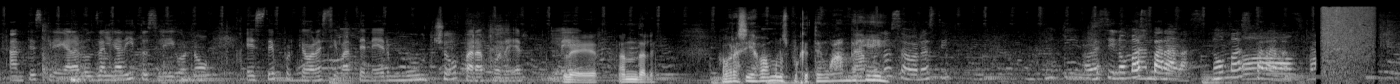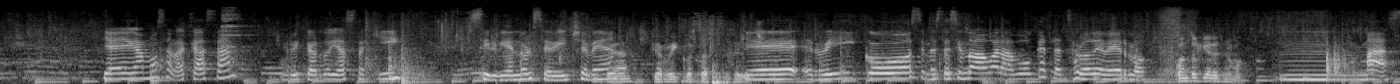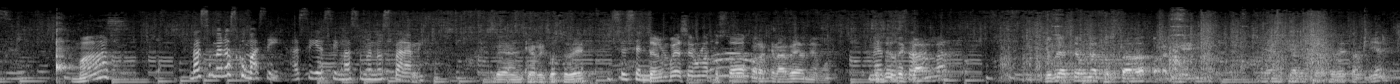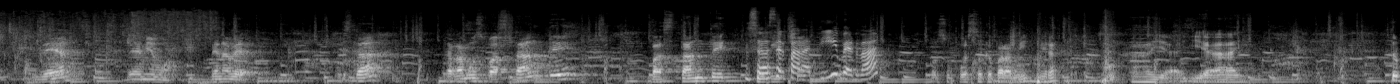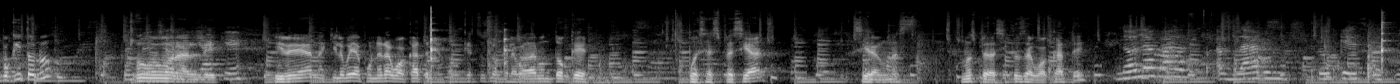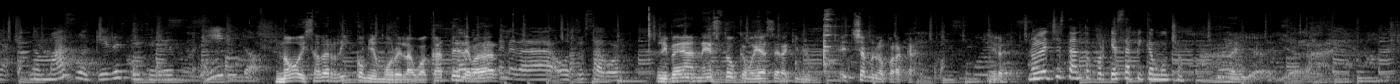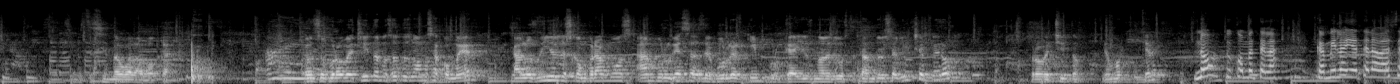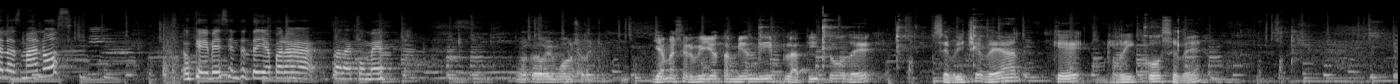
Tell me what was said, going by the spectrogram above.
antes quería agarrar los delgaditos y le digo, no, este porque ahora sí va a tener mucho para poder leer. Leer, ándale. Ahora sí, ya vámonos porque tengo hambre. Vámonos, ahora sí. Ahora sí, no más paradas, no más paradas. Ya llegamos a la casa. Ricardo ya está aquí sirviendo el ceviche, vean. Vean qué rico está este ceviche. Qué rico, se me está haciendo agua a la boca tan solo de verlo. ¿Cuánto quieres, mi amor? Mm, más, ¿Más? más o menos como así, así, así, más o menos para mí. Vean qué rico se ve. Ese es el También mío. voy a hacer una tostada para que la vean, mi amor. ¿Una Esa es de tostada? Carla. Yo voy a hacer una tostada para que vean qué rico se ve también. Vean, vean mi amor. Ven a ver. Está, agarramos bastante, bastante. Se va a hacer para ti, ¿verdad? Por supuesto que para mí, mira. Ay, ay, ay. Otro poquito, ¿no? Ya Órale. que- Y vean, aquí le voy a poner aguacate, mi amor, que esto es lo que le va a dar un toque, pues, especial. Sí, era unas, unos pedacitos de aguacate. No le vas a dar un toque especial. Nomás lo quieres que se ve bonito. No, y sabe rico, mi amor. El aguacate le va a dar... le da otro sabor. Y vean esto que voy a hacer aquí, mi amor. Échamelo para acá. Mira. No le eches tanto porque esta pica mucho. Ay, ay, ay. Se me está haciendo agua la boca. Ay, Con su provechito nosotros vamos a comer. A los niños les compramos hamburguesas de Burger King porque a ellos no les gusta tanto el ceviche, pero provechito. Mi amor, ¿quieres? No, tú cómetela. Camila, ¿ya te lavaste las manos? Ok, ve, siéntate ya para, para comer. Me quedó bien bueno el ceviche. Ya me serví yo también mi platito de ceviche. Vean qué rico se ve.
